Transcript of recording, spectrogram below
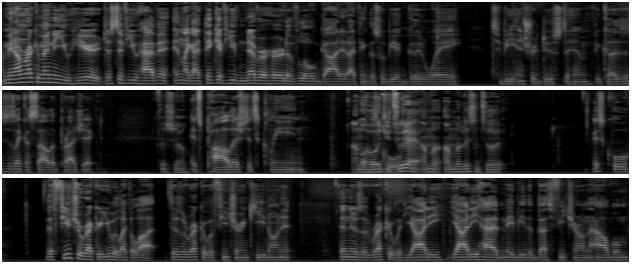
I mean, I'm recommending you hear it just if you haven't. And like, I think if you've never heard of Lil Got It, I think this would be a good way to be introduced to him because this is like a solid project. For sure. It's polished, it's clean, I'm gonna hold It's you to that. I'm gonna I'm gonna listen to it. it's cool. The Future record you would like a lot. There's a record with Future and Keed on it. Then there's a record with Yachty. Yachty had maybe the best feature on the album,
